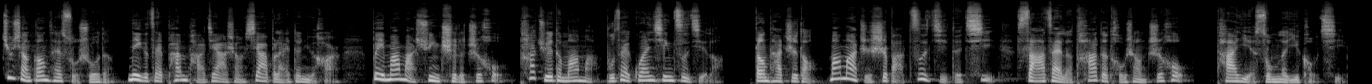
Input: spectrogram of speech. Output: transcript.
就像刚才所说的那个在攀爬架上下不来的女孩，被妈妈训斥了之后，她觉得妈妈不再关心自己了。当她知道妈妈只是把自己的气撒在了她的头上之后，她也松了一口气。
